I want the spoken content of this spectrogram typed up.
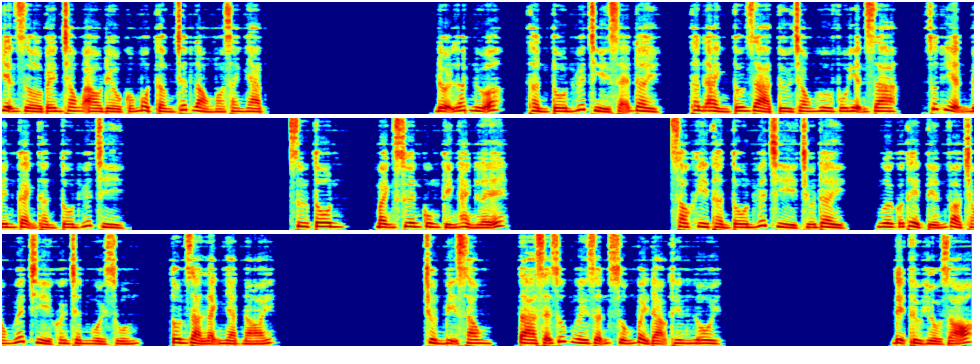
hiện giờ bên trong ao đều có một tầng chất lỏng màu xanh nhạt. Đợi lát nữa, thần tôn huyết trì sẽ đầy, thân ảnh tôn giả từ trong hư vô hiện ra, xuất hiện bên cạnh thần tôn huyết trì. Sư tôn, Mạnh Xuyên cung kính hành lễ. Sau khi thần tôn huyết trì chứa đầy, người có thể tiến vào trong huyết trì khoanh chân ngồi xuống, tôn giả lạnh nhạt nói. Chuẩn bị xong, ta sẽ giúp ngươi dẫn xuống bảy đạo thiên lôi. Đệ tử hiểu rõ,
